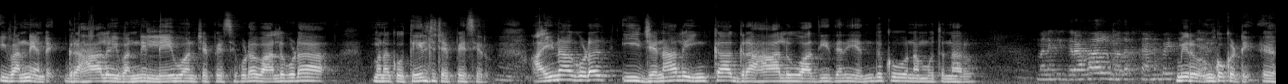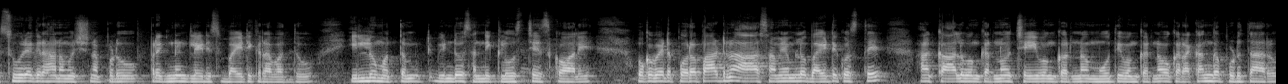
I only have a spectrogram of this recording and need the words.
ఇవన్నీ అంటే గ్రహాలు ఇవన్నీ లేవు అని చెప్పేసి కూడా వాళ్ళు కూడా మనకు తేల్చి చెప్పేశారు. అయినా కూడా ఈ జనాలు ఇంకా గ్రహాలు అది ఇది అని ఎందుకు నమ్ముతున్నారు? మనకి గ్రహాలు మొదట కనిపెట్టి మీరు ఇంకొకటి సూర్యగ్రహణం వచ్చినప్పుడు ప్రెగ్నెంట్ లేడీస్ బయటికి రావద్దు ఇల్లు మొత్తం విండోస్ అన్నీ క్లోజ్ చేసుకోవాలి. ఒకవేళ పొరపాటున ఆ సమయంలో బయటకు వస్తే ఆ కాలు వంకరనో చేయి వంకరనో మూతి వంకరనో ఒక రకంగా పుడతారు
